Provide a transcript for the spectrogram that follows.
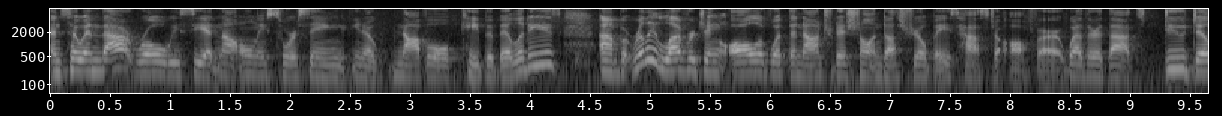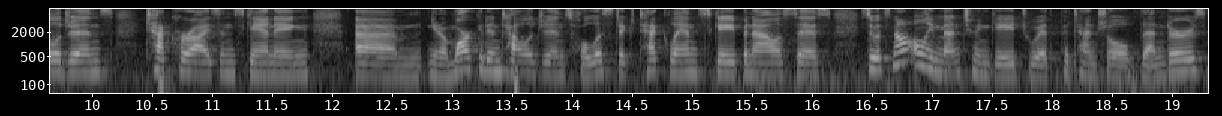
And so in that role, we see it not only sourcing you know, novel capabilities, um, but really leveraging all of what the non-traditional industrial base has to offer, whether that's due diligence, tech horizon scanning, um, you know, market intelligence, holistic tech landscape analysis. So it's not only meant to engage with potential vendors,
